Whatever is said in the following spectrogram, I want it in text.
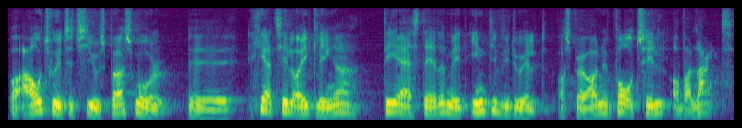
og autoritative spørgsmål, øh, hertil og ikke længere, det er erstattet med et individuelt og spørgende, hvor til og hvor langt.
